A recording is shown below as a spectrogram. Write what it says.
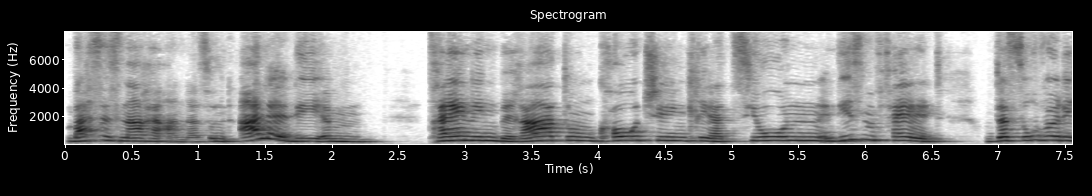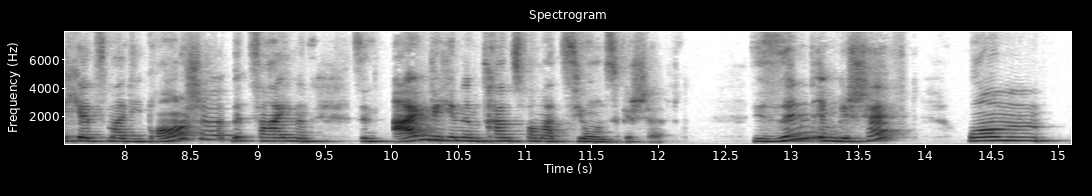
was ist nachher anders? Und alle, die im Training, Beratung, Coaching, Kreation in diesem Feld, und das so würde ich jetzt mal die Branche bezeichnen, sind eigentlich in einem Transformationsgeschäft. Sie sind im Geschäft, um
